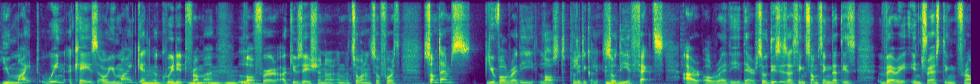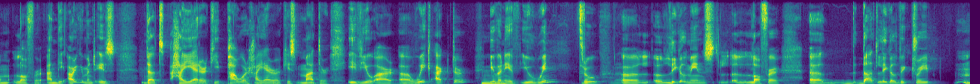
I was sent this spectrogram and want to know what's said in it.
you might win a case or you might get acquitted from a lawfare accusation or, and so on and so forth, sometimes you've already lost politically. So the effects are already there. So this is, I think, something that is very interesting from lawfare. And the argument is that hierarchy, power hierarchies matter. If you are a weak actor, even if you win through uh, l- uh, legal means, lawfare, uh, that legal victory hmm,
